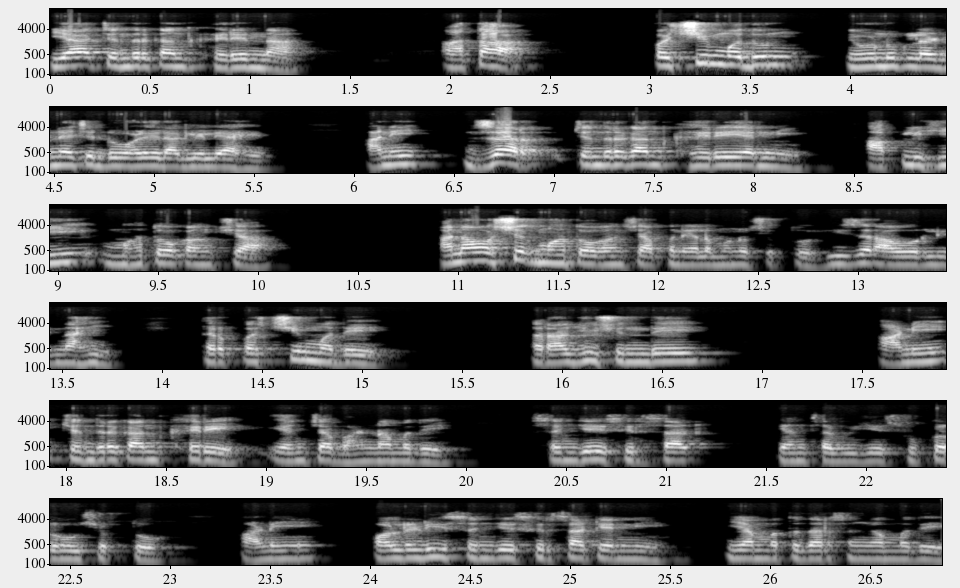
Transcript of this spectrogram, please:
या चंद्रकांत खैरेंना आता पश्चिममधून निवडणूक लढण्याचे डोळे लागलेले आहेत. आणि जर चंद्रकांत खैरे यांनी आपली ही महत्वाकांक्षा अनावश्यक महत्वाकांक्षा आपण याला म्हणू शकतो ही जर आवरली नाही तर पश्चिममध्ये राजू शिंदे आणि चंद्रकांत खैरे यांच्या भांडणामध्ये संजय सिरसाट यांचा विजय सुकर होऊ शकतो. आणि ऑलरेडी संजय सिरसाट यांनी या मतदारसंघामध्ये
